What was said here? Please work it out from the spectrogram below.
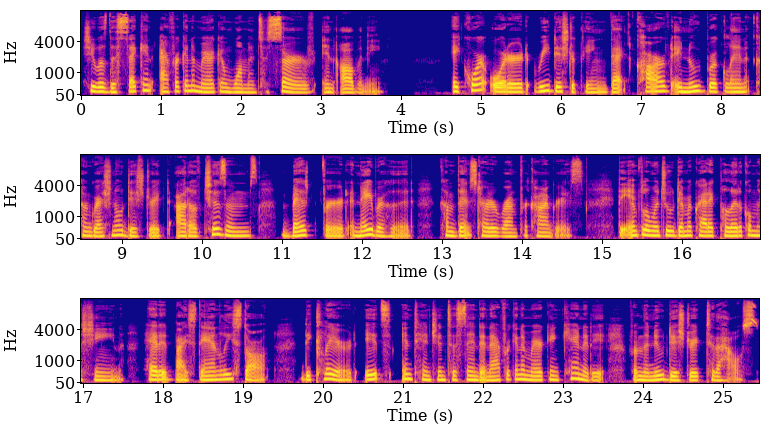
She was the second African American woman to serve in Albany. A court ordered redistricting that carved a new Brooklyn congressional district out of Chisholm's Bedford neighborhood convinced her to run for Congress. The influential Democratic political machine, headed by Stanley Stott, declared its intention to send an African American candidate from the new district to the House.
